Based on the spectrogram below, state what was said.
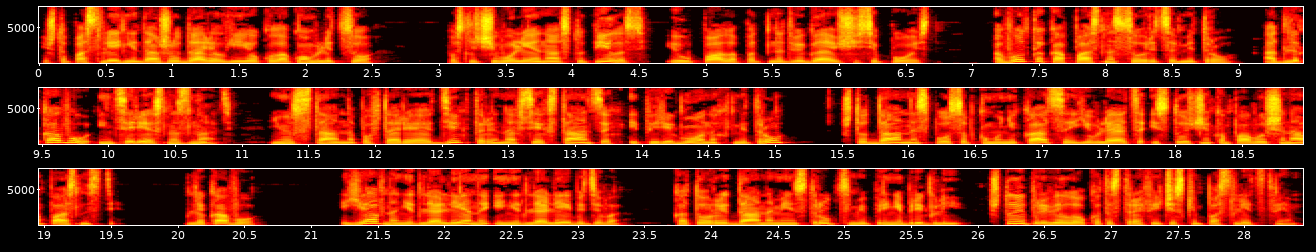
и что последний даже ударил ее кулаком в лицо, после чего Лена оступилась и упала под надвигающийся поезд. Вот как опасно ссориться в метро. А для кого, интересно знать? Неустанно повторяют дикторы на всех станциях и перегонах в метро, что данный способ коммуникации является источником повышенной опасности. Для кого? Явно не для Лены и не для Лебедева, которые данными инструкциями пренебрегли, что и привело к катастрофическим последствиям.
